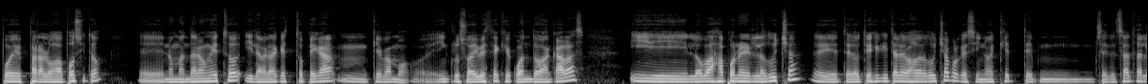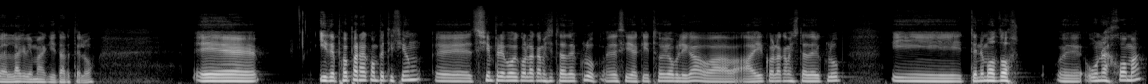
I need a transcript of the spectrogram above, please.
pues para los apósitos eh, nos mandaron esto y la verdad que esto pega, mm, que vamos, eh, incluso hay veces que cuando acabas y lo vas a poner en la ducha, eh, te lo tienes que quitar debajo de la ducha porque si no es que te, mm, se te saltan las lágrimas a quitártelo. Eh, y después para competición eh, siempre voy con la camiseta del club, es decir, aquí estoy obligado a, ir con la camiseta del club y tenemos dos, una Joma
